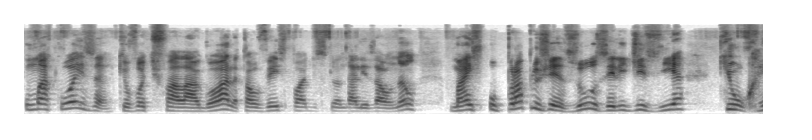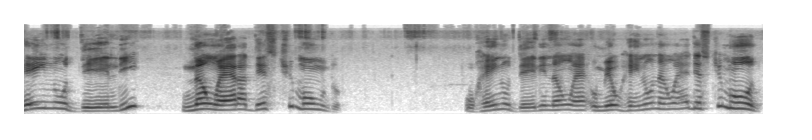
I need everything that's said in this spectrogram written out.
uma coisa que eu vou te falar agora, talvez pode escandalizar ou não, mas o próprio Jesus ele dizia que o reino dele não era deste mundo. O reino dele não é, o meu reino não é deste mundo.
